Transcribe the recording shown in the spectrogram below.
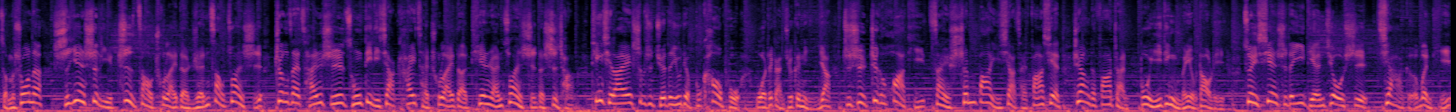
怎么说呢？实验室。里制造出来的人造钻石正在蚕食从地底下开采出来的天然钻石的市场，听起来是不是觉得有点不靠谱？我的感觉跟你一样，只是这个话题再深扒一下才发现，这样的发展不一定没有道理。最现实的一点就是价格问题。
